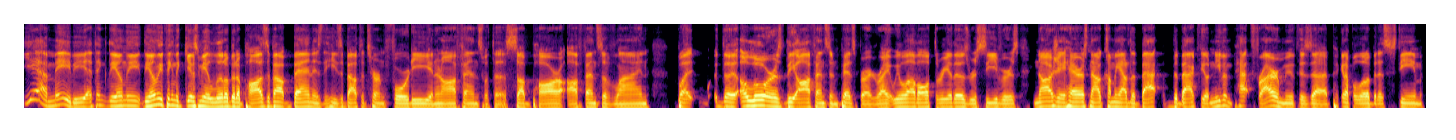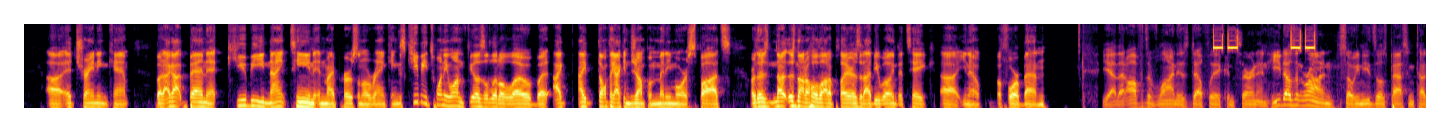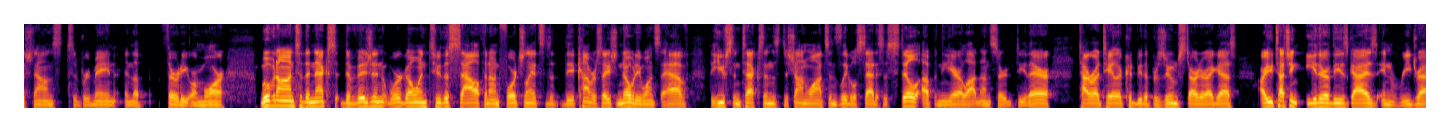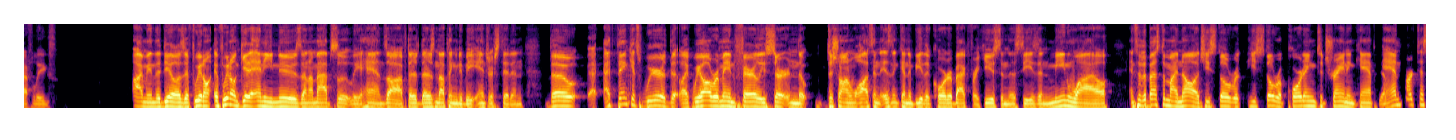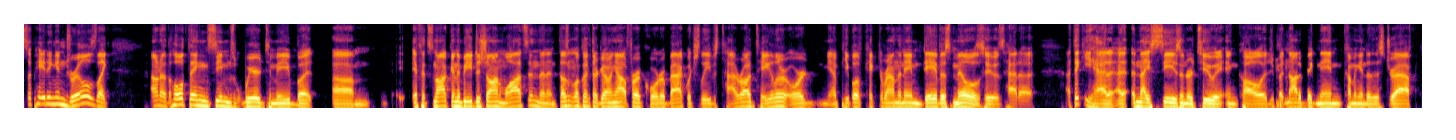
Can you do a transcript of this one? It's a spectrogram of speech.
Yeah, maybe. I think the only the only thing that gives me a little bit of pause about Ben is that he's about to turn 40 in an offense with a subpar offensive line. But the allure is the offense in Pittsburgh, right? We love all three of those receivers. Najee Harris now coming out of the back the backfield, and even Pat Freiermuth is uh, picking up a little bit of steam uh, at training camp. But I got Ben at QB 19 in my personal rankings. QB 21 feels a little low, but I, I don't think I can jump him many more spots. Or there's not there's not a whole lot of players that I'd be willing to take, uh, you know, before Ben. Yeah, that offensive line is definitely a concern, and he doesn't run, so he needs those passing touchdowns to remain in the 30 or more. Moving on to the next division, we're going to the South. And unfortunately, it's the, the, conversation nobody wants to have. The Houston Texans, Deshaun Watson's legal status is still up in the air, a lot of uncertainty there. Tyrod Taylor could be the presumed starter, I guess. Are you touching either of these guys in redraft leagues? I mean, the deal is if we don't if we don't get any news, then I'm absolutely hands off. There, there's nothing to be interested in. Though I think it's weird that like we all remain fairly certain that Deshaun Watson isn't going to be the quarterback for Houston this season. Meanwhile, and to the best of my knowledge, he's still re- he's still reporting to training camp yep. and participating in drills. Like I don't know, the whole thing seems weird to me. But um, if it's not going to be Deshaun Watson, then it doesn't look like they're going out for a quarterback, which leaves Tyrod Taylor or you know people have kicked around the name Davis Mills, who has had a I think he had a, a nice season or two in college, but not a big name coming into this draft.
